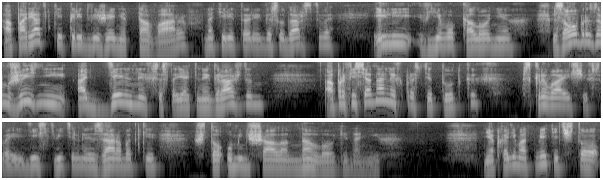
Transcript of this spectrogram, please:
о порядке передвижения товаров на территории государства или в его колониях, за образом жизни отдельных состоятельных граждан, о профессиональных проститутках, скрывающих свои действительные заработки, что уменьшало налоги на них. Необходимо отметить, что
